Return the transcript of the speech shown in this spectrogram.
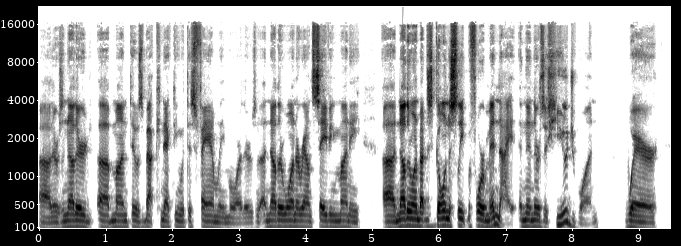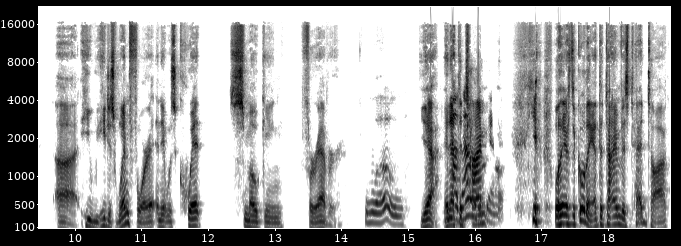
Uh, there was another uh, month it was about connecting with his family more. There's another one around saving money. Uh, another one about just going to sleep before midnight. And then there's a huge one where uh, he he just went for it, and it was quit smoking forever. Whoa. Yeah. And at the time, yeah. Well, here's the cool thing. At the time of his TED talk,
